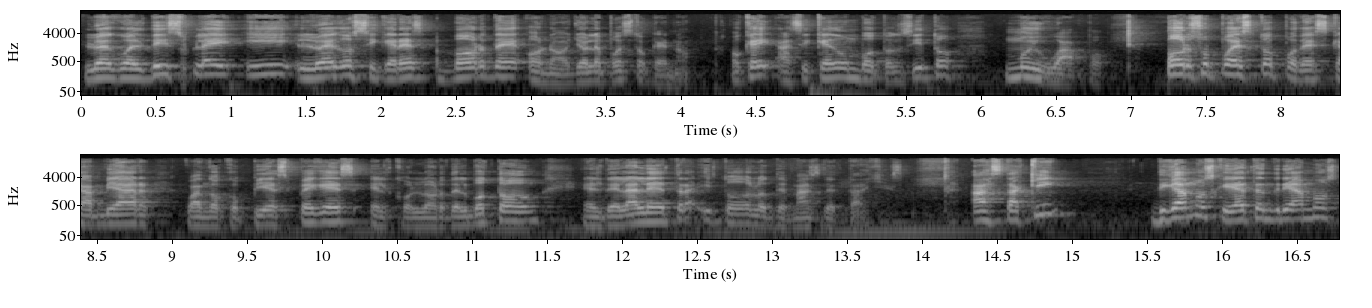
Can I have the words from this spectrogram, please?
luego el display y luego si querés borde o no, yo le he puesto que no, ¿ok? Así queda un botoncito muy guapo. Por supuesto, puedes cambiar cuando copies, pegues el color del botón, el de la letra y todos los demás detalles. Hasta aquí digamos que ya tendríamos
